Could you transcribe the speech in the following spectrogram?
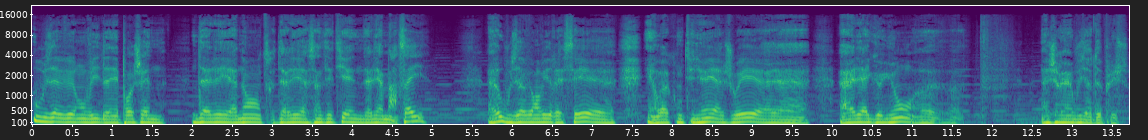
vous avez envie l'année prochaine? D'aller à Nantes, d'aller à Saint-Étienne, d'aller à Marseille, euh, vous avez envie de rester euh, et on va continuer à jouer, à, aller à Guignon. Euh, J'ai rien à vous dire de plus.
